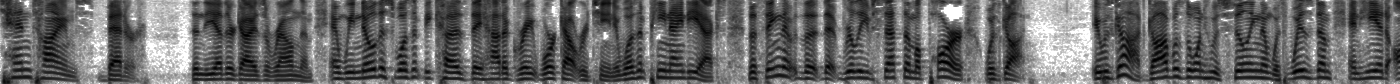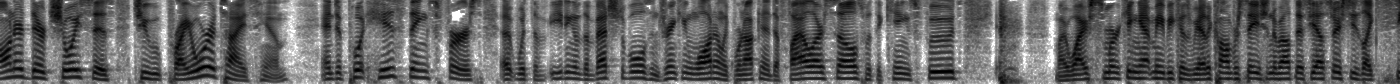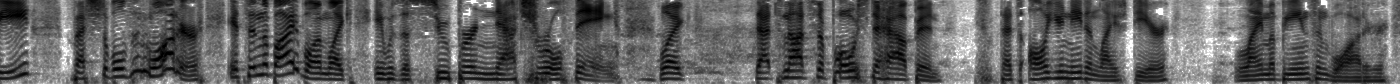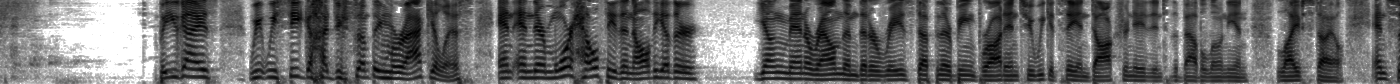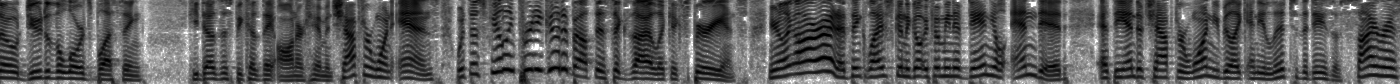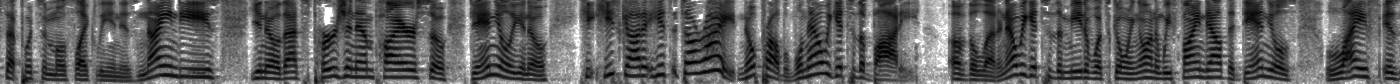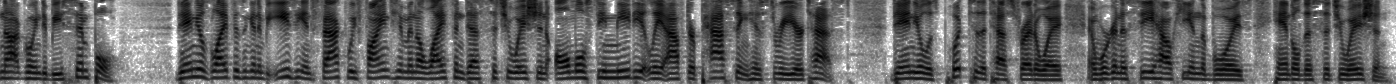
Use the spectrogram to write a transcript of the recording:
10 times better than the other guys around them. And we know this wasn't because they had a great workout routine. It wasn't P90X. The thing that, that, that really set them apart was God. It was God. God was the one who was filling them with wisdom, and He had honored their choices to prioritize Him and to put his things first uh, with the eating of the vegetables and drinking water. And Like we're not going to defile ourselves with the king's foods. My wife's smirking at me because we had a conversation about this yesterday. She's like, see? Vegetables and water. It's in the Bible. I'm like, it was a supernatural thing. Like, that's not supposed to happen. That's all you need in life, dear. Lima beans and water. But you guys, we, we see God do something miraculous and, and they're more healthy than all the other young men around them that are raised up and they're being brought into, we could say indoctrinated into the Babylonian lifestyle. And so due to the Lord's blessing, he does this because they honor him. And chapter one ends with us feeling pretty good about this exilic experience. You're like, all right, I think life's going to go. If I mean, if Daniel ended at the end of chapter one, you'd be like, and he lived to the days of Cyrus. That puts him most likely in his 90s. You know, that's Persian Empire. So Daniel, you know, he, he's got it. He's, it's all right. No problem. Well, now we get to the body of the letter. Now we get to the meat of what's going on and we find out that Daniel's life is not going to be simple. Daniel's life isn't going to be easy. In fact, we find him in a life and death situation almost immediately after passing his three year test. Daniel is put to the test right away, and we're going to see how he and the boys handle this situation.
